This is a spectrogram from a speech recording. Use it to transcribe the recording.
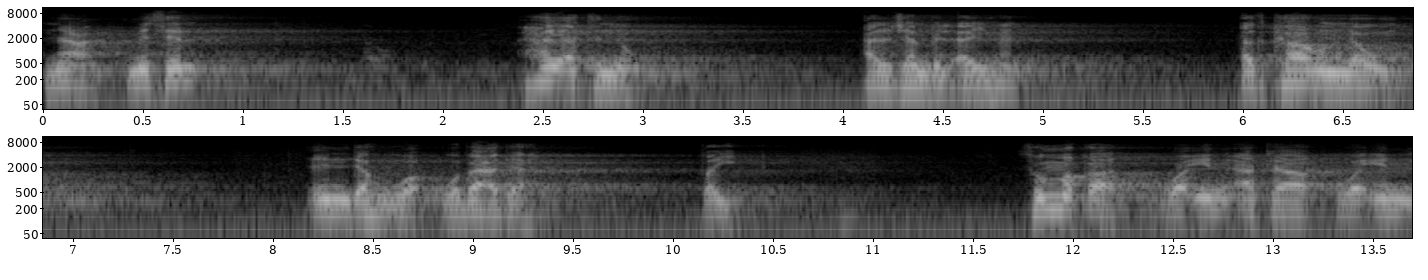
نعم مثل هيئة النوم على الجنب الأيمن أذكار النوم عنده وبعده. طيب. ثم قال وإن أتى وإن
